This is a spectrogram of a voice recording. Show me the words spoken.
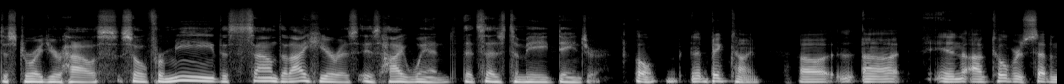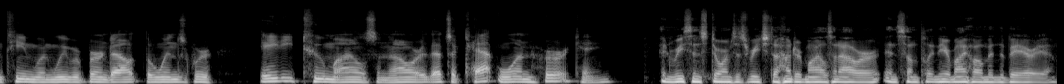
destroyed your house. So for me, the sound that I hear is is high wind that says to me danger. Oh, big time. Uh, uh, in October 17, when we were burned out, the winds were 82 miles an hour. That's a Cat 1 hurricane. In recent storms, it's reached 100 miles an hour in some place near my home in the Bay Area.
